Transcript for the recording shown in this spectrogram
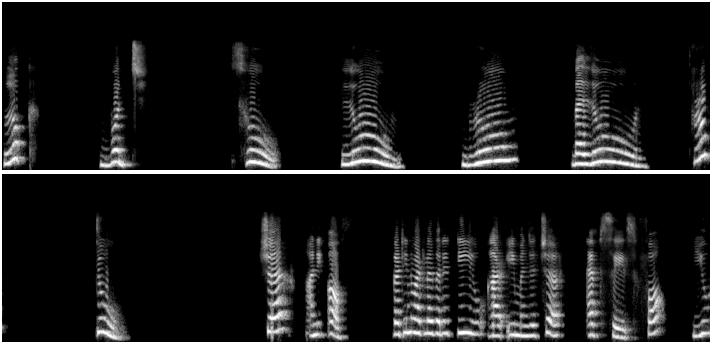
look, wood, through, loom, broom, balloon, proof, to. चर आणि अफ कठीण वाटलं तरी टी यू आर ई म्हणजे चर F says for U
